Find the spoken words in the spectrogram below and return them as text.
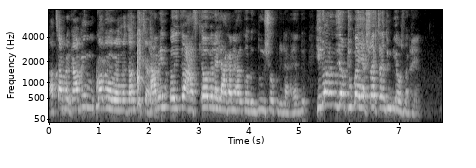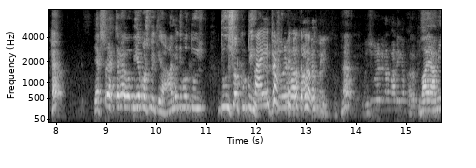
আচ্ছা আমরা কাবিন কবে হবে? আমরা জানতে চাই। কাবিন ওই তো আজকে হবে না আগামী কালকে হবে দুইশো কোটি টাকা। এক দুই- হিরো আলম যে টুকাই একশো এক টাকা তুমি বিয়ে বসবে হ্যাঁ? একশো এক টাকা ও বিয়ে বসবে কে? আমি দিব দুই দুইশো কোটি। ভাই এটা হ্যাঁ? ভাই আমি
